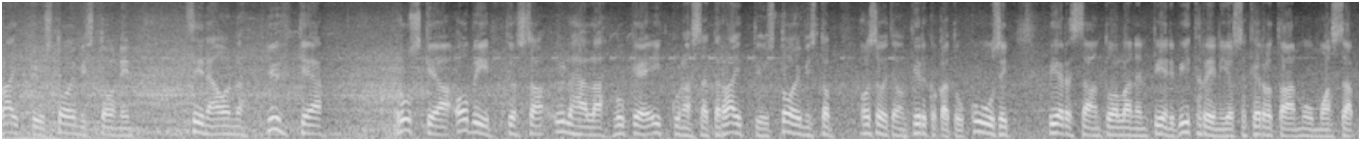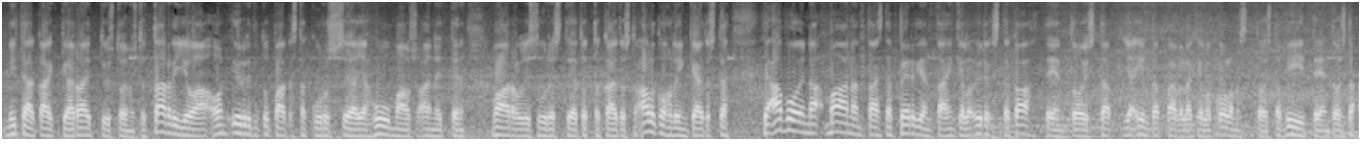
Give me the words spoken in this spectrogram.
raittiustoimistoon, niin siinä on jyhkeä ruskea ovi, jossa ylhäällä lukee ikkunassa, että raittiustoimisto. Osoite on Kirkkokatu 6. Vieressä on tuollainen pieni vitriini, jossa kerrotaan muun muassa, mitä kaikkea raittiustoimisto tarjoaa. On irtitupakasta kursseja ja huumausaineiden vaarallisuudesta ja totta kai tuosta alkoholin käytöstä. Ja avoinna maanantaista perjantaihin kello 9.12 ja iltapäivällä kello 13.15.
